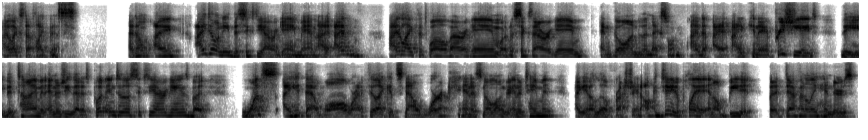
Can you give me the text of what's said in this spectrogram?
I like stuff like this. I don't I I don't need the 60 hour game, man. I I I like the 12 hour game or the six hour game and go on to the next one. I, I, I can appreciate the the time and energy that is put into those 60 hour games, but once I hit that wall where I feel like it's now work and it's no longer entertainment, I get a little frustrated. I'll continue to play it and I'll beat it, but it definitely hinders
